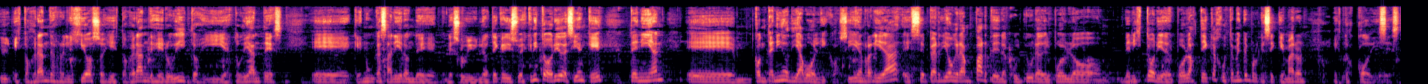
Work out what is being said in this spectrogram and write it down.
estos grandes religiosos y estos grandes eruditos y estudiantes eh, que nunca salieron de, su biblioteca y su escritorio decían que tenían eh, contenido diabólico. y En realidad eh, se perdió gran parte de la cultura del pueblo, de la historia del pueblo azteca, justamente porque se quemaron estos códices.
